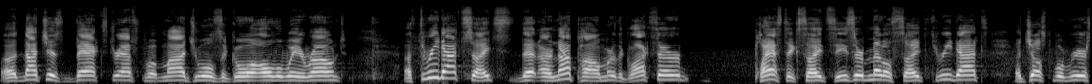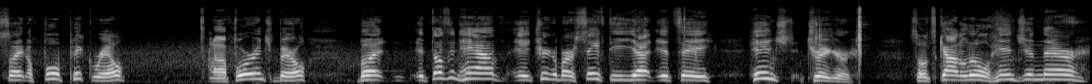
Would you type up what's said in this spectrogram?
uh, not just back straps, but modules that go all the way around. Uh, three dot sights that are not polymer. The Glocks are plastic sights. These are metal sights. Three dots, adjustable rear sight, a full pick rail, uh, four inch barrel, but it doesn't have a trigger bar safety yet. It's a hinged trigger. So it's got a little hinge in there.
